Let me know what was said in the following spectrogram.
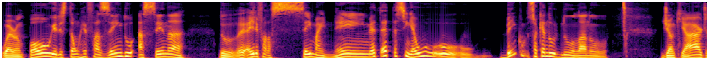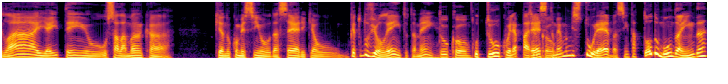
o Aaron Paul, e eles estão refazendo a cena do. Aí ele fala Say My Name. É, é assim, é o, o, o, Bem. Só que é no, no, lá no Junkyard lá, e aí tem o, o Salamanca que é no comecinho da série, que é o. que é tudo violento também. Tuco. O Tuco, ele aparece Tuco. também, é uma mistureba, assim, tá todo mundo ainda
